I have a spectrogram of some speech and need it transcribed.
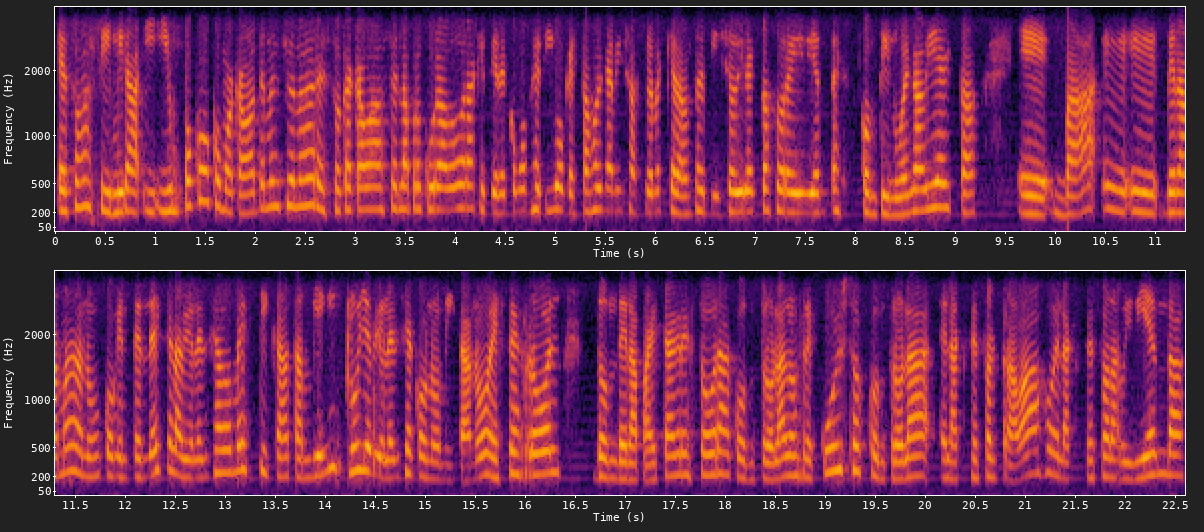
Eso es así, mira, y, y, un poco como acabas de mencionar, eso que acaba de hacer la procuradora, que tiene como objetivo que estas organizaciones que dan servicio directo a sobrevivientes continúen abiertas, eh, va eh, eh, de la mano con entender que la violencia doméstica también incluye violencia económica, ¿no? Ese rol donde la parte agresora controla los recursos, controla el acceso al trabajo, el acceso a la vivienda,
